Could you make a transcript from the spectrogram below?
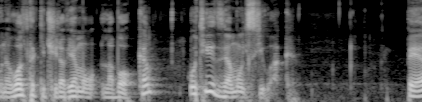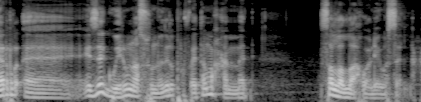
una volta che ci laviamo la bocca, utilizziamo il siwak Per eh, eseguire una sunna del profeta Muhammad sallallahu alaihi wasallam.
